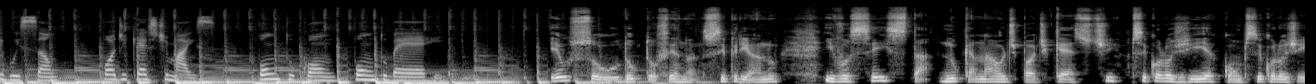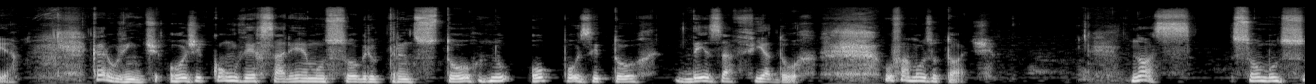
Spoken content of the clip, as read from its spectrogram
Distribuição podcastmais.com.br. Eu sou o Dr. Fernando Cipriano e você está no canal de podcast Psicologia com Psicologia. Caro ouvinte, hoje conversaremos sobre o transtorno opositor desafiador, o famoso TOD. Nós somos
